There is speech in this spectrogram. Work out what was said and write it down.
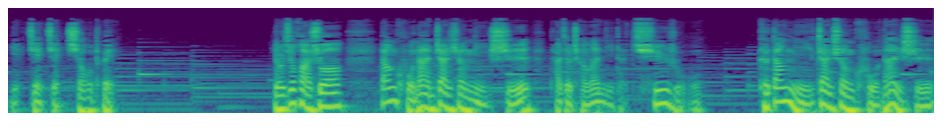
也渐渐消退。有句话说：“当苦难战胜你时，它就成了你的屈辱；可当你战胜苦难时，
